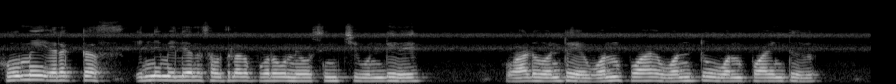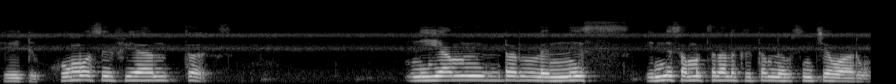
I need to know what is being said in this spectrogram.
Homo erectus ఎన్ని మిలియన్ల సంవత్సరాల పూర్వం నివసించి ఉండే వాడు అంటే one point one to one point eight. హోమోసిఫియాంత నియాండర్లెన్నిస్ ఎన్ని సంవత్సరాల క్రితం నివసించేవారు?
